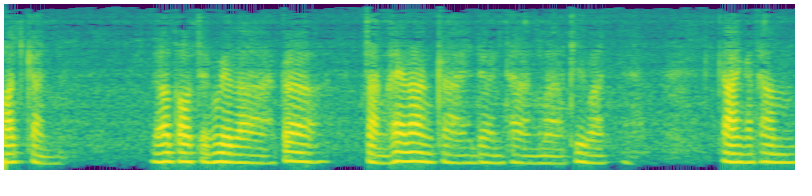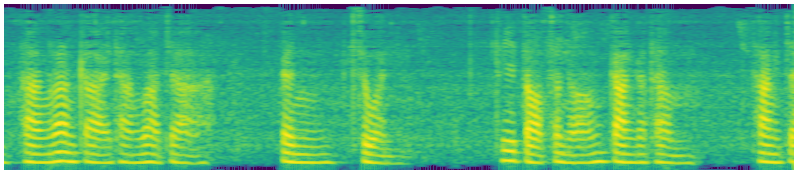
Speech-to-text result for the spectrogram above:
วัดกัน แล้วพอถึงเวลาก็สั่งให้ร่างกายเดินทางมาที่วัด การกระทำทางร่างกายทางวาจา เป็นส่วน ที่ตอบสนองการกระทำทางใจ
